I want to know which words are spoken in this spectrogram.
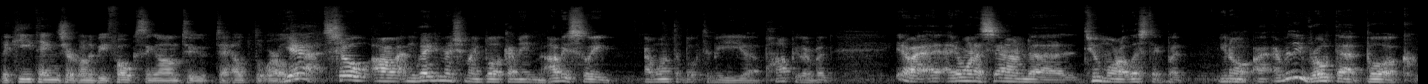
the key things you're going to be focusing on to to help the world. Yeah. So uh, I'm glad you mentioned my book. I mean, obviously, I want the book to be uh, popular, but you know, I, I don't want to sound uh, too moralistic, but you know, I, I, really wrote that book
